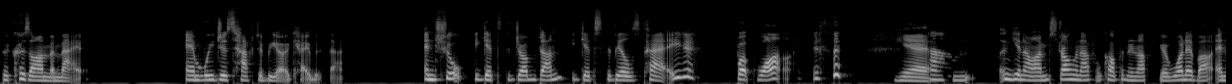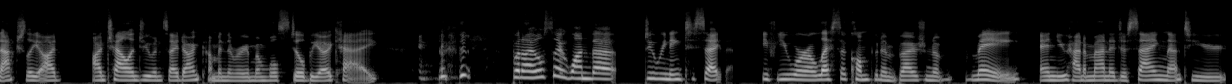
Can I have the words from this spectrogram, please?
because I'm a male. And we just have to be okay with that. And sure, it gets the job done, it gets the bills paid, but why? Yeah. um, you know, I'm strong enough and competent enough to go whatever. And actually, I'd I'd challenge you and say, don't come in the room, and we'll still be okay. but I also wonder, do we need to say that? if you were a lesser competent version of me and you had a manager saying that to you,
